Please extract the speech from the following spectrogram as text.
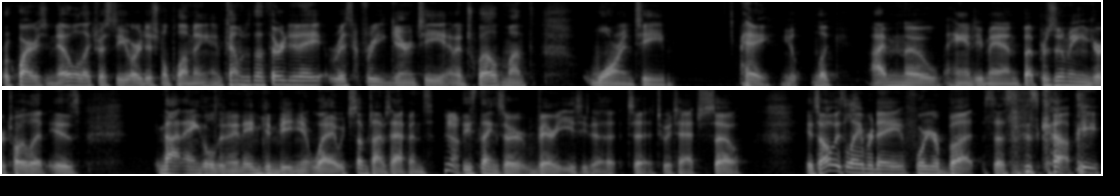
requires no electricity or additional plumbing, and comes with a 30 day risk free guarantee and a 12 month warranty. Hey, you, look, I'm no handyman, but presuming your toilet is not angled in an inconvenient way, which sometimes happens, Yeah. these things are very easy to, to, to attach. So it's always Labor Day for your butt, says this copy.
